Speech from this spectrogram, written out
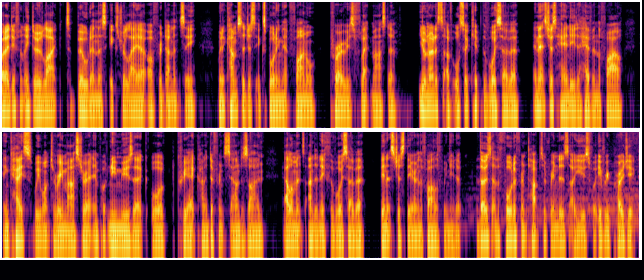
but I definitely do like to build in this extra layer of redundancy when it comes to just exporting that final ProRes flat master. You'll notice I've also kept the voiceover and that's just handy to have in the file in case we want to remaster it and put new music or create kind of different sound design elements underneath the voiceover, then it's just there in the file if we need it. Those are the four different types of renders I use for every project.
